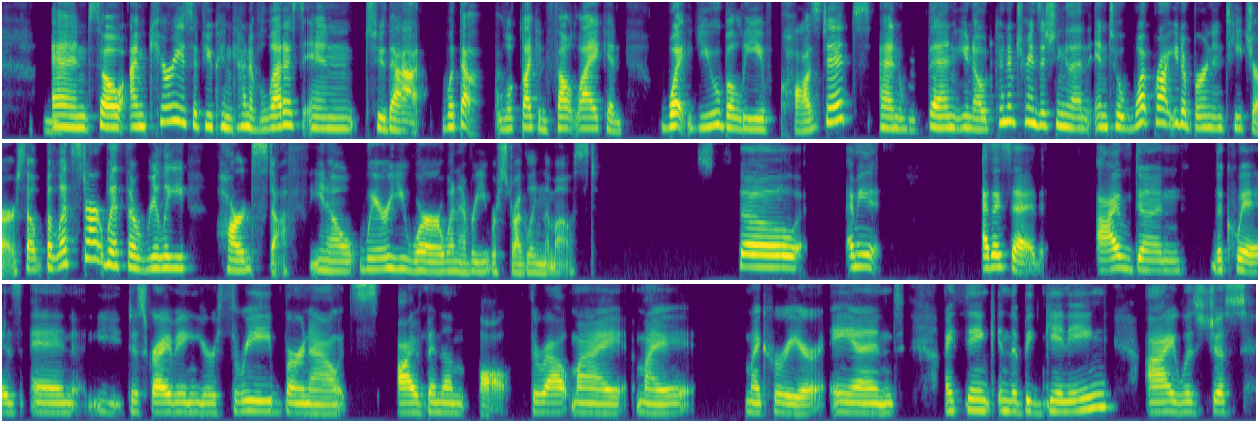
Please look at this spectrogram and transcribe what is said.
Mm-hmm. And so I'm curious if you can kind of let us into that what that looked like and felt like and what you believe caused it and mm-hmm. then you know kind of transitioning then into what brought you to Burned In Teacher so but let's start with the really hard stuff you know where you were whenever you were struggling the most so i mean as i said i've done the quiz and describing your three burnouts i've been them all throughout my my my career. And i think in the beginning i was just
